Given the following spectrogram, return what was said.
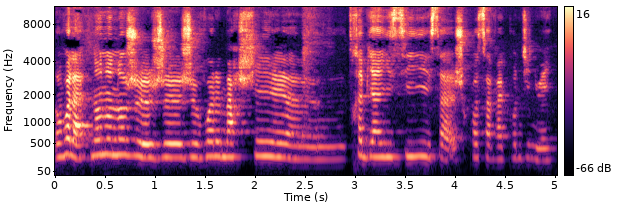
donc voilà, non, non, non, je, je, je vois le marché euh, très bien ici et ça, je crois que ça va continuer.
